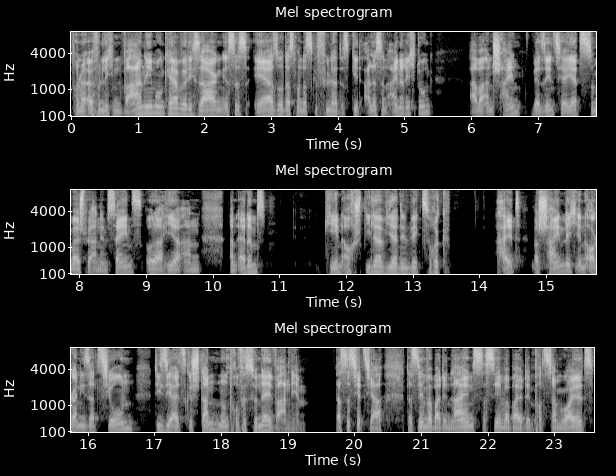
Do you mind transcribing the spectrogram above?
von der öffentlichen Wahrnehmung her würde ich sagen, ist es eher so, dass man das Gefühl hat, es geht alles in eine Richtung. Aber anscheinend, wir sehen es ja jetzt zum Beispiel an dem Saints oder hier an, an Adams, gehen auch Spieler wieder den Weg zurück. Halt wahrscheinlich in Organisationen, die sie als gestanden und professionell wahrnehmen. Das ist jetzt ja, das sehen wir bei den Lions, das sehen wir bei den Potsdam Royals,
